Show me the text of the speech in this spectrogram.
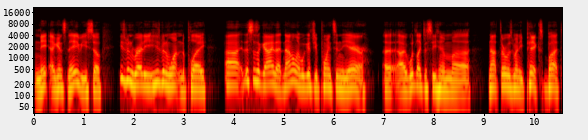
na- against Navy. So he's been ready. He's been wanting to play. Uh, this is a guy that not only will get you points in the air. Uh, I would like to see him uh, not throw as many picks, but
